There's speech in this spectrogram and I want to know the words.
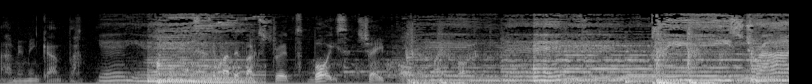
A mí me encanta. Este tema de Backstreet Boys, Shape of My Heart. Please try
